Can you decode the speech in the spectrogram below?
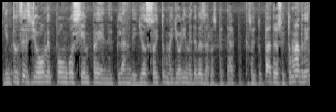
Y entonces yo me pongo siempre en el plan de yo soy tu mayor y me debes de respetar porque soy tu padre o soy tu madre.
